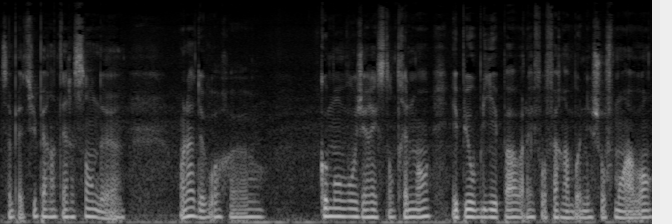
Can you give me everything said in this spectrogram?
ça peut être super intéressant de, voilà, de voir comment vous gérez cet entraînement. Et puis n'oubliez pas, voilà, il faut faire un bon échauffement avant.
